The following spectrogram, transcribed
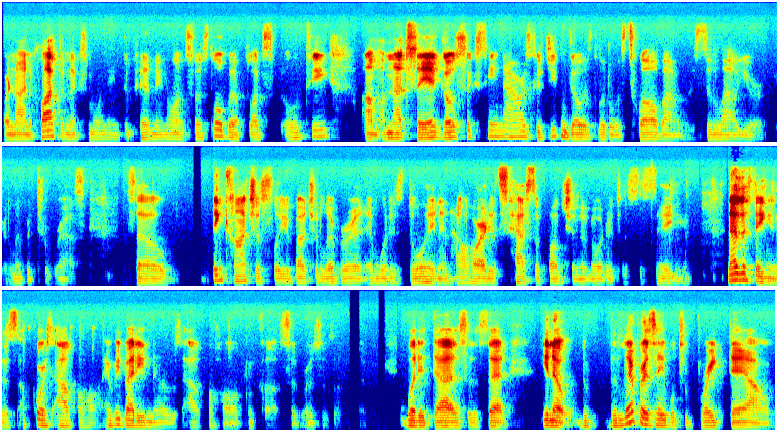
or nine o'clock the next morning, depending on. So it's a little bit of flexibility. Um, I'm not saying go 16 hours because you can go as little as 12 hours to allow your, your liver to rest. So think consciously about your liver and what it's doing and how hard it has to function in order to sustain you. Another thing is, of course, alcohol. Everybody knows alcohol can cause cirrhosis of the liver. What it does is that, you know, the, the liver is able to break down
